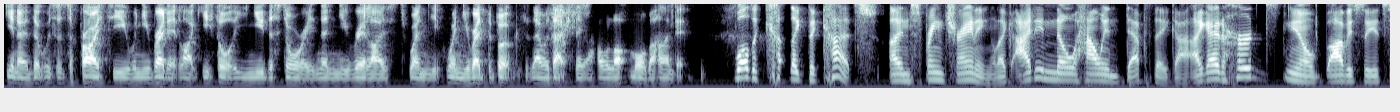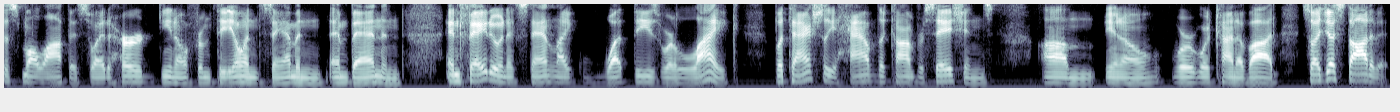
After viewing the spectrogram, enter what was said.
you know that was a surprise to you when you read it? Like you thought you knew the story, and then you realized when you when you read the book that there was actually a whole lot more behind it. Well, the like the cuts in spring training, like I didn't know how in depth they got. Like I'd heard, you know, obviously it's a small office, so I'd heard, you know, from Theo and Sam and and Ben and and Feh to an extent, like what these were like but to actually have the conversations, um, you know, were, were kind of odd. So I just thought of it.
